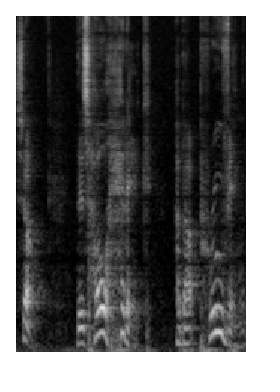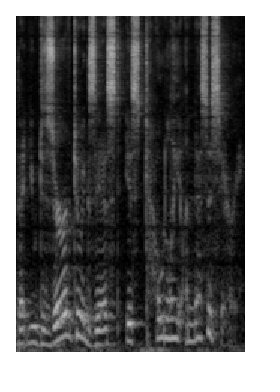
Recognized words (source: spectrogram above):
So, this whole headache about proving that you deserve to exist is totally unnecessary.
